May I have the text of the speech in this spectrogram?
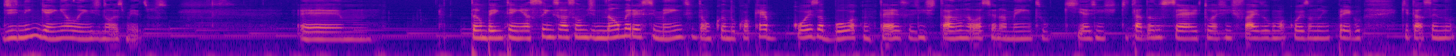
de ninguém além de nós mesmos. É, também tem a sensação de não merecimento, então quando qualquer coisa boa acontece, a gente tá num relacionamento que a gente que tá dando certo, a gente faz alguma coisa no emprego que tá sendo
